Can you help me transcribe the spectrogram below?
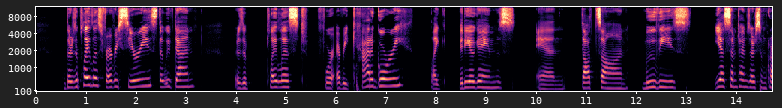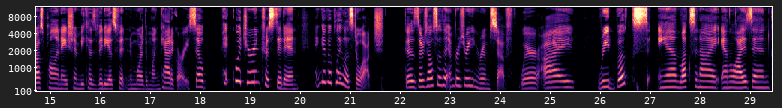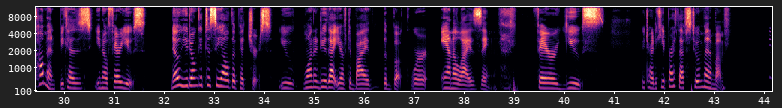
There's a playlist for every series that we've done. There's a playlist for every category, like video games and thoughts on movies. Yes, sometimes there's some cross pollination because videos fit into more than one category. So pick what you're interested in and give a playlist to watch. Because there's also the Ember's Reading Room stuff where I read books and Lux and I analyze and comment because, you know, fair use. No, you don't get to see all the pictures. You want to do that, you have to buy the book. We're analyzing. fair use. We try to keep our thefts to a minimum.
